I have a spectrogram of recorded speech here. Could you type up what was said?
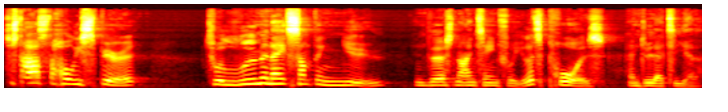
Just ask the Holy Spirit to illuminate something new in verse 19 for you. Let's pause and do that together.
